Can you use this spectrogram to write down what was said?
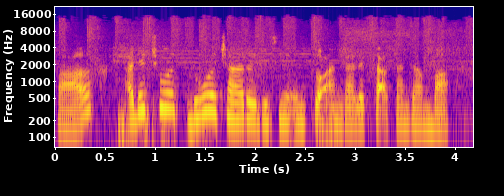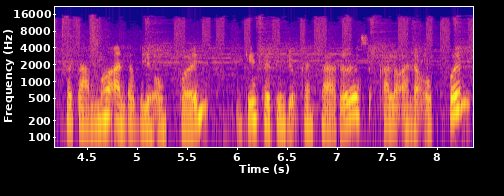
file. Ada dua cara di sini untuk anda letakkan gambar. Pertama, anda boleh open. Okey, saya tunjukkan cara. Kalau anda open,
